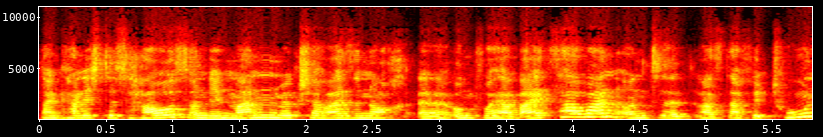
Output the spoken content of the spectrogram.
dann kann ich das Haus und den Mann möglicherweise noch äh, irgendwo herbeizaubern und äh, was dafür tun.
